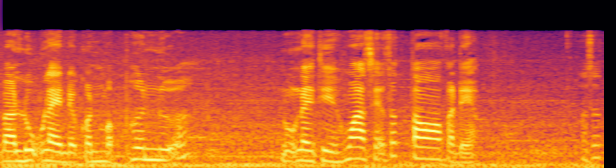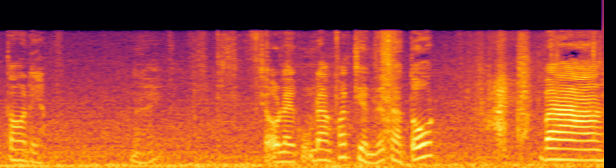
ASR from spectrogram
Và lụ này lại còn mập hơn nữa. Lụ này thì hoa sẽ rất to và đẹp. Hoa rất to đẹp. Đấy. Chậu này cũng đang phát triển rất là tốt và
